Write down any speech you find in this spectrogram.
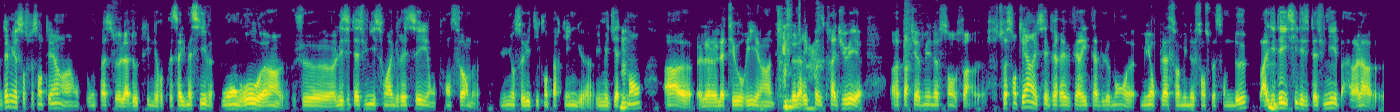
dès 1961. Hein, on, passe la doctrine des représailles massives, où en gros, hein, je, les États-Unis sont agressés et on transforme l'Union soviétique en parking euh, immédiatement, mmh. à euh, la, théorie hein, de la riposte graduée à partir de 1961 et c'est véritablement euh, mis en place en 1962. Bah, mmh. L'idée ici des États-Unis, bah, voilà, euh,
